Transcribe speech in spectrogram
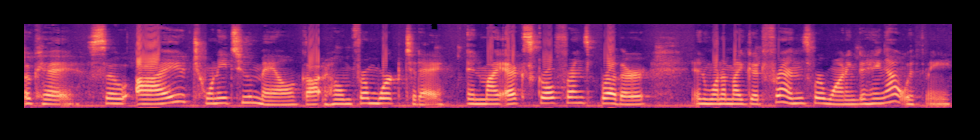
Okay, so I, 22 male, got home from work today, and my ex girlfriend's brother and one of my good friends were wanting to hang out with me.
